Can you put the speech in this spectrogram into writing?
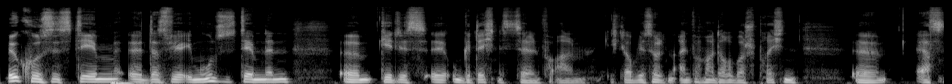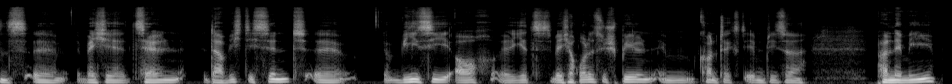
Ökosystem, äh, das wir Immunsystem nennen, äh, geht es äh, um Gedächtniszellen vor allem. Ich glaube, wir sollten einfach mal darüber sprechen, äh, erstens, äh, welche Zellen da wichtig sind, äh, wie sie auch äh, jetzt, welche Rolle sie spielen im Kontext eben dieser Pandemie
